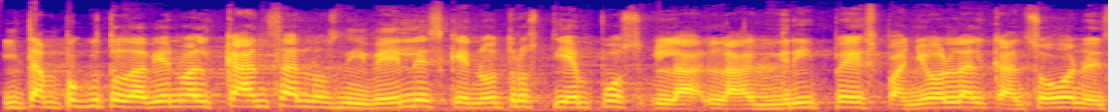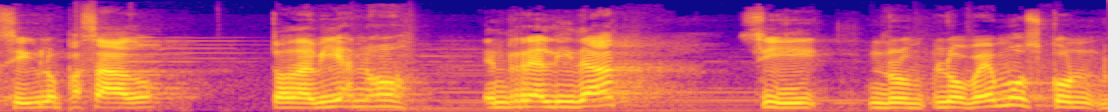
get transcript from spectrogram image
Y tampoco todavía no alcanza los niveles que en otros tiempos la, la gripe española alcanzó en el siglo pasado. Todavía no. En realidad, si lo, vemos con,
